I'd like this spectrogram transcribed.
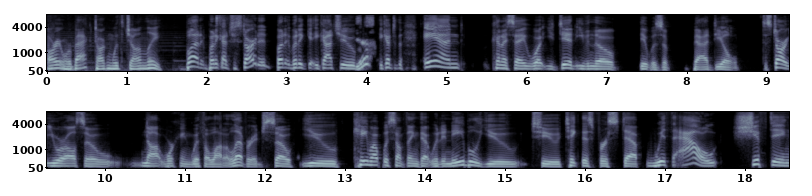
All right, we're back talking with John Lee but but it got you started. But but it, it got you yeah. it got to the and can I say what you did, even though it was a bad deal to start, you were also not working with a lot of leverage. So you came up with something that would enable you to take this first step without shifting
